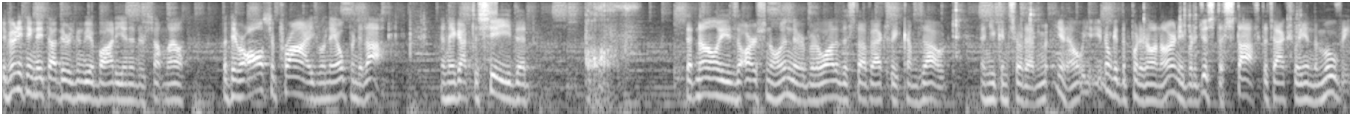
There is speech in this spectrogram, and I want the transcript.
If anything, they thought there was going to be a body in it or something else. But they were all surprised when they opened it up and they got to see that that not only is the arsenal in there, but a lot of the stuff actually comes out. And you can sort of, you know, you don't get to put it on Arnie, but it's just the stuff that's actually in the movie.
